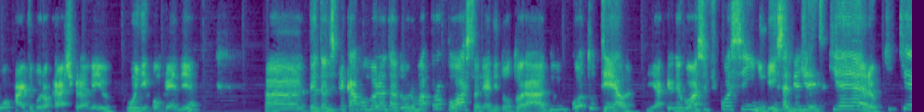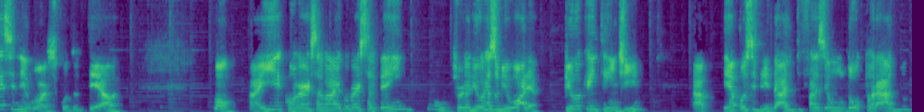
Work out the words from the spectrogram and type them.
a parte burocrática era meio ruim de compreender, uh, tentando explicar para o meu orientador uma proposta né, de doutorado em cotutela. E aquele negócio ficou assim, ninguém sabia direito o que era, o que, que é esse negócio cotutela? Bom, aí conversa vai, conversa vem, o senhor Danilo resumiu, olha, pelo que eu entendi, a, é a possibilidade de fazer um doutorado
